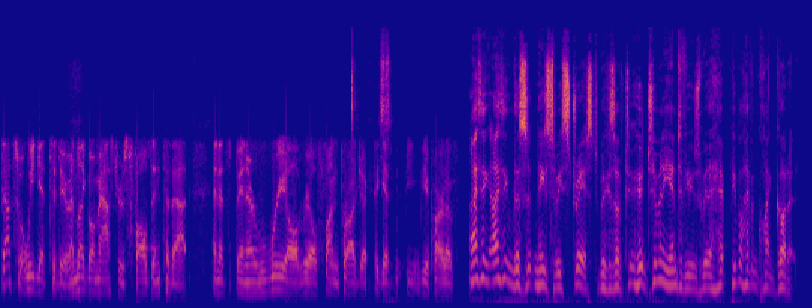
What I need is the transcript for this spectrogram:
That's what we get to do, and Lego Masters falls into that. And it's been a real, real fun project to get be, be a part of. I think I think this needs to be stressed because I've heard too many interviews where ha- people haven't quite got it.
